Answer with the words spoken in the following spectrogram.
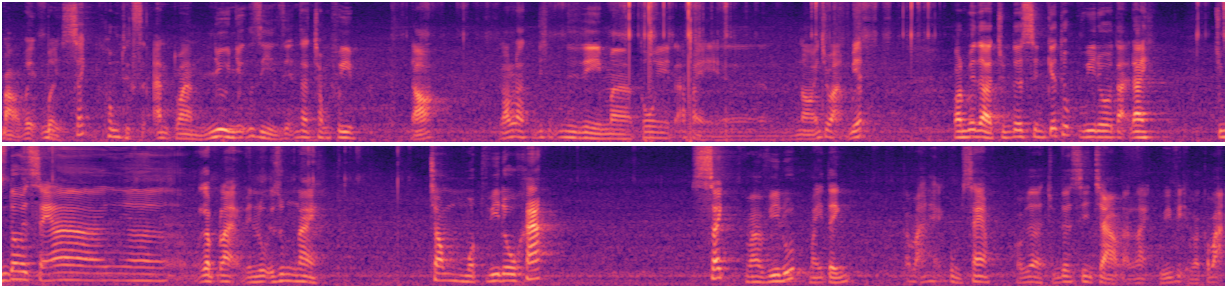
bảo vệ bởi sách không thực sự an toàn như những gì diễn ra trong phim. Đó, đó là những gì mà tôi đã phải ờ, nói cho bạn biết. Còn bây giờ chúng tôi xin kết thúc video tại đây. Chúng tôi sẽ ờ, gặp lại về nội dung này trong một video khác sách và virus máy tính các bạn hãy cùng xem còn bây giờ chúng tôi xin chào lại quý vị và các bạn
